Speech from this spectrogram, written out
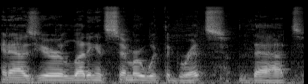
and as you're letting it simmer with the grits that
